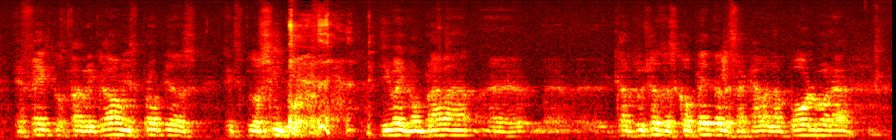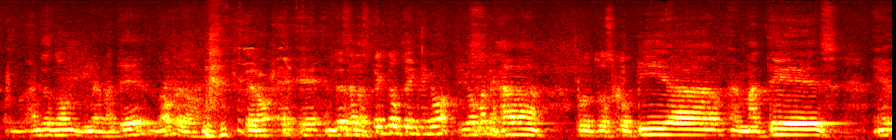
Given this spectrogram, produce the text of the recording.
efectos. Fabricaba mis propios explosivos. Iba y compraba eh, eh, cartuchos de escopeta, le sacaba la pólvora. Antes no me maté, ¿no? Pero, pero eh, eh, entonces el aspecto técnico, yo manejaba rotoscopía, matés, eh,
